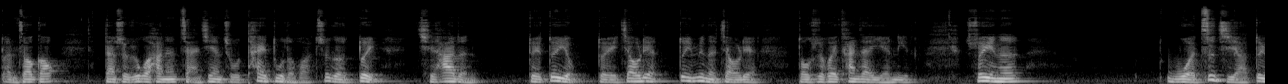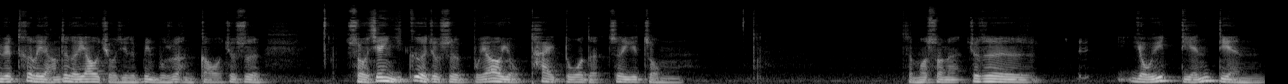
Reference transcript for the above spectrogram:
很糟糕，但是如果他能展现出态度的话，这个对其他人、对队友、对教练、对面的教练都是会看在眼里的。所以呢，我自己啊，对于特雷杨这个要求其实并不是很高，就是。首先一个就是不要有太多的这一种，怎么说呢？就是有一点点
